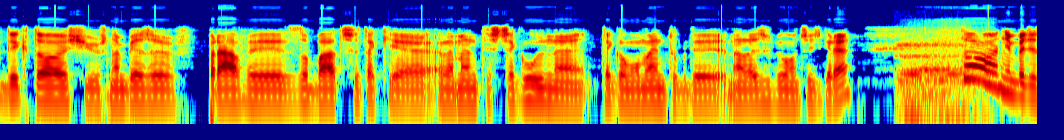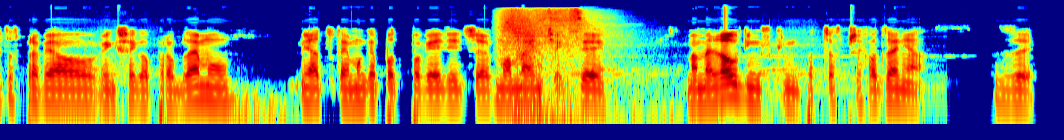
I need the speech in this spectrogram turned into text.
gdy ktoś już nabierze wprawy, zobaczy takie elementy szczególne tego momentu, gdy należy wyłączyć grę, to nie będzie to sprawiało większego problemu. Ja tutaj mogę podpowiedzieć, że w momencie, gdy mamy loading screen podczas przechodzenia z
